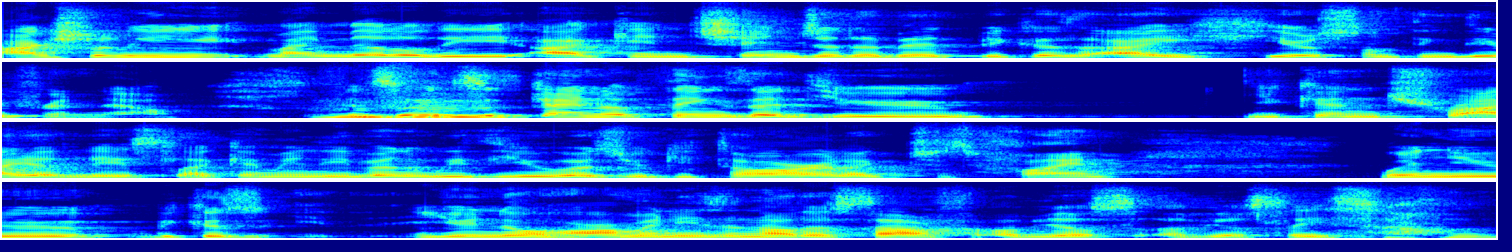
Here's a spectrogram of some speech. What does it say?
actually, my melody I can change it a bit because I hear something different now. And so it's the kind of things that you you can try at least. Like I mean, even with you as your guitar, like just find when you because you know harmonies and other stuff, obvious, obviously. So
